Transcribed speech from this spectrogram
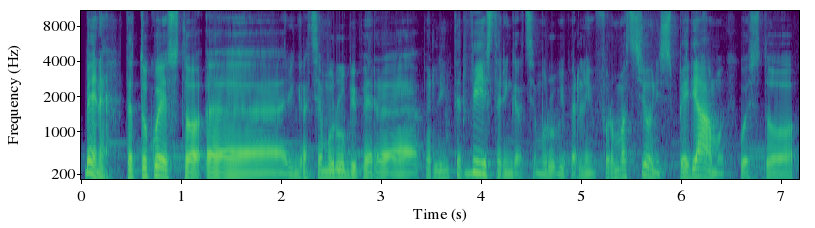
Bene, detto questo, eh, ringraziamo Ruby per, per, l'intervista, ringraziamo Ruby per le informazioni, speriamo che questo,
